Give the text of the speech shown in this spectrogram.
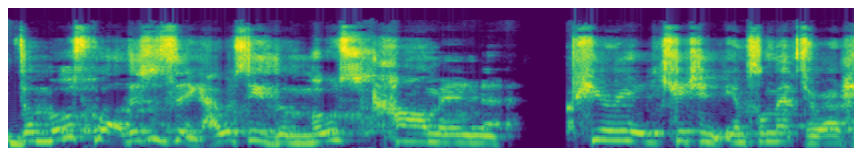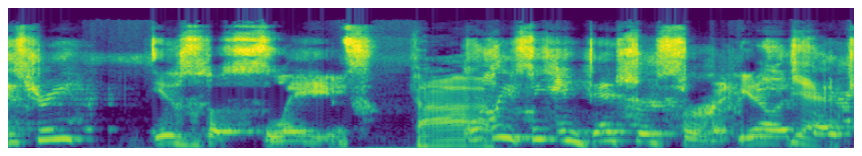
the most well, this is the thing. I would say the most common period kitchen implement throughout history is the slave, or at Ah, least the indentured servant. You know, it's Yeah. like.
